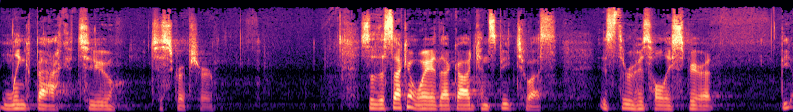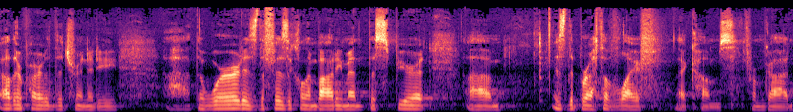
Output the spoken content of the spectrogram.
link back to, to Scripture. So, the second way that God can speak to us is through his Holy Spirit, the other part of the Trinity. Uh, the Word is the physical embodiment, the Spirit um, is the breath of life that comes from God.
